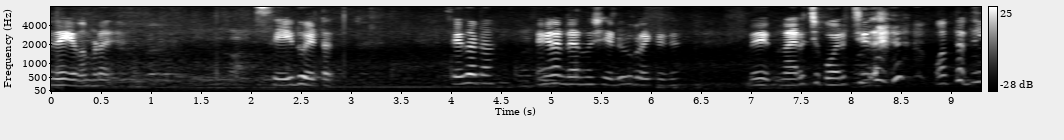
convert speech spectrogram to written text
അതെ നമ്മുടെ സേതു സേതുവേട്ടാ എങ്ങനെ ഉണ്ടായിരുന്നു ഷെഡ്യൂൾ ബ്രേക്കൊക്കെ ദേ നരച്ച് കുരച്ച് മൊത്തത്തിൽ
